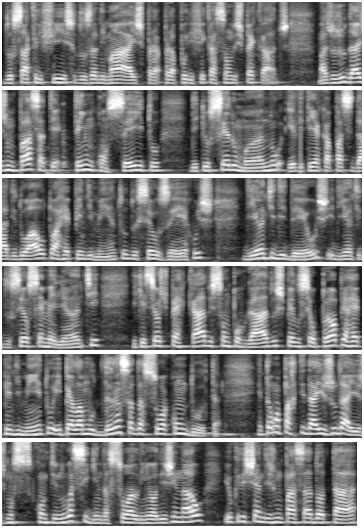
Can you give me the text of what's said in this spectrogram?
do sacrifício dos animais para a purificação dos pecados. Mas o judaísmo passa a ter tem um conceito de que o ser humano ele tem a capacidade do auto-arrependimento dos seus erros diante de Deus e diante do seu semelhante e que seus pecados são purgados pelo seu próprio arrependimento e pela mudança da sua conduta. Então, a partir daí, o judaísmo continua seguindo seguindo a sua linha original e o cristianismo passa a adotar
